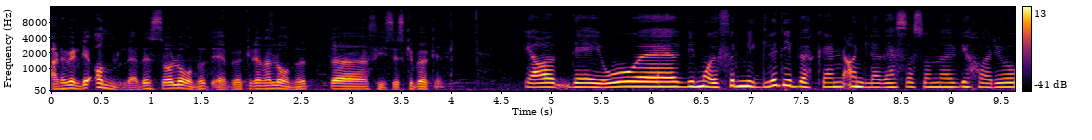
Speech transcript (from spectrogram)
Er det veldig annerledes å låne ut e-bøker enn å låne ut uh, fysiske bøker? Ja, det er jo eh, Vi må jo formidle de bøkene annerledes. Altså når vi har jo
